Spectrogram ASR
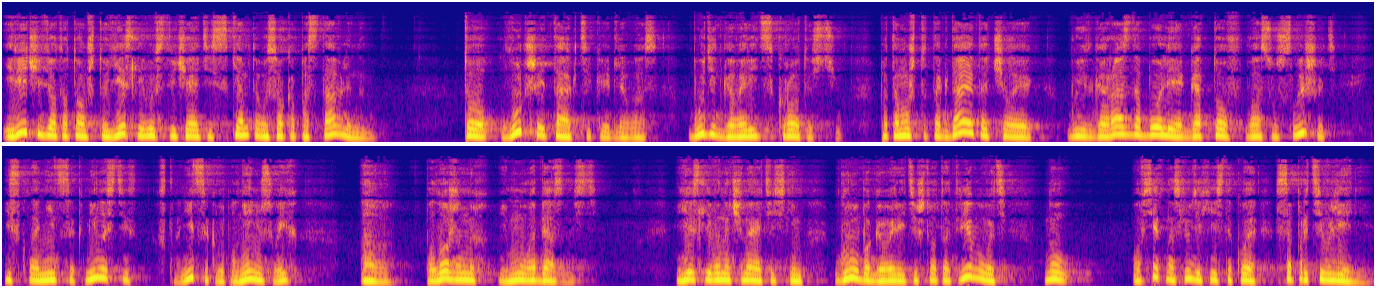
И речь идет о том, что если вы встречаетесь с кем-то высокопоставленным, то лучшей тактикой для вас будет говорить с кротостью, потому что тогда этот человек будет гораздо более готов вас услышать и склониться к милости, склониться к выполнению своих а, положенных ему обязанностей. Если вы начинаете с ним грубо говорить и что-то требовать, ну, во всех нас людях есть такое сопротивление.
